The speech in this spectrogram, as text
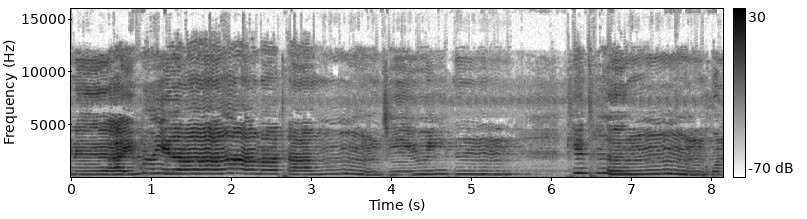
เหนื่อยไม่ลามาทั้งชีวิต คิดถึงคุณ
